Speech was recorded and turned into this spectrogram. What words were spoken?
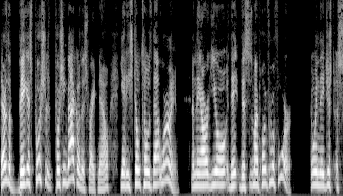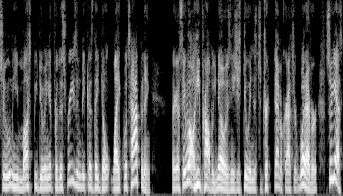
They're the biggest pushers pushing back on this right now. Yet he still toes that line, and they argue. Oh, they, this is my point from before. Going, they just assume he must be doing it for this reason because they don't like what's happening. They're gonna say, well, he probably knows, and he's just doing this to trick Democrats or whatever. So yes,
